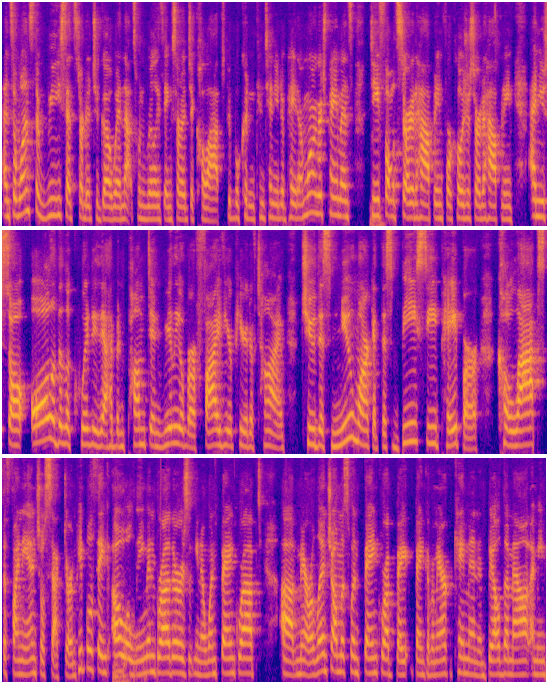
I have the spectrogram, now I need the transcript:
And so once the reset started to go in, that's when really things started to collapse. People couldn't continue to pay their mortgage payments, mm-hmm. defaults started happening, foreclosure started happening. And you saw all of the liquidity that had been pumped in really over a five year period of time to this new market, this BC paper collapsed the financial sector. And people think, oh, mm-hmm. well, Lehman Brothers, you know, went bankrupt. Uh, Merrill Lynch almost went bankrupt. Ba- Bank of America came in and bailed bailed them out. I mean,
